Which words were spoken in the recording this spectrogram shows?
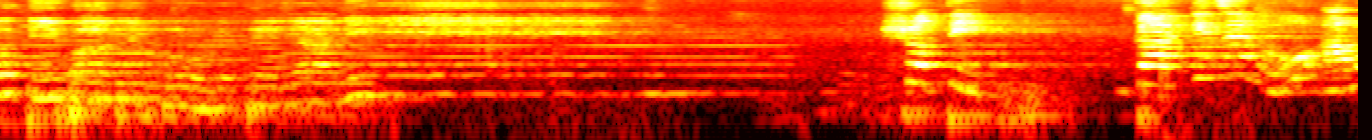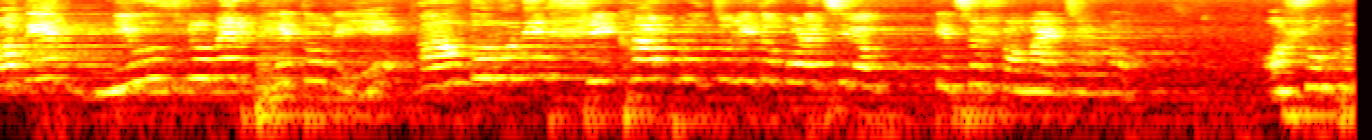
প্রতিবাদ করতে জানি। সত্যি যেন আমাদের নিউজ রুমের ভেতরে আন্দোলনের শিখা প্রচলিত করেছিল কিছু সময়ের জন্য। অসংখ্য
